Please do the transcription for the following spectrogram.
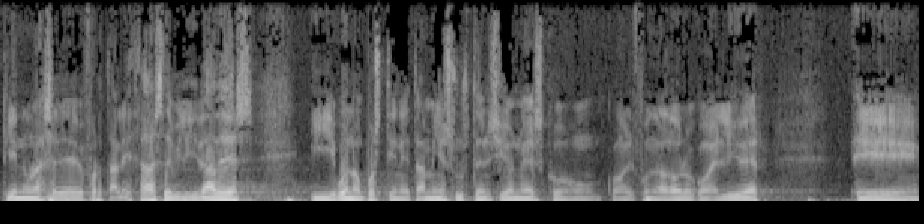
Tiene una serie de fortalezas, debilidades y bueno, pues tiene también sus tensiones con, con el fundador o con el líder. Eh,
